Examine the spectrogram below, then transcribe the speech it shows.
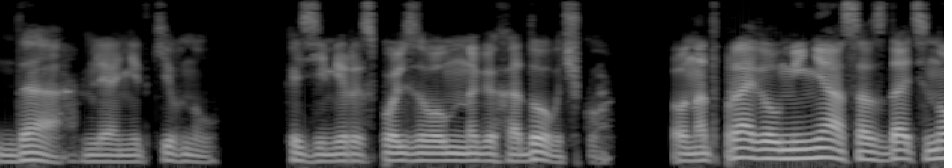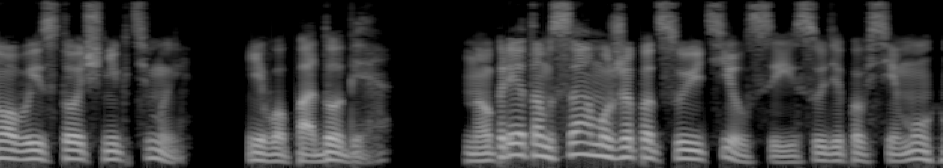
Да, Леонид кивнул. Казимир использовал многоходовочку. Он отправил меня создать новый источник тьмы, его подобие. Но при этом сам уже подсуетился, и, судя по всему,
